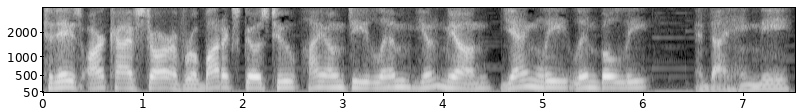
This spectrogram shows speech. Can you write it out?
Today's archive star of robotics goes to Hyungtae Lim, Hyun Myung, Yang Li, Lin Bo Li, and Dai Hing Ni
